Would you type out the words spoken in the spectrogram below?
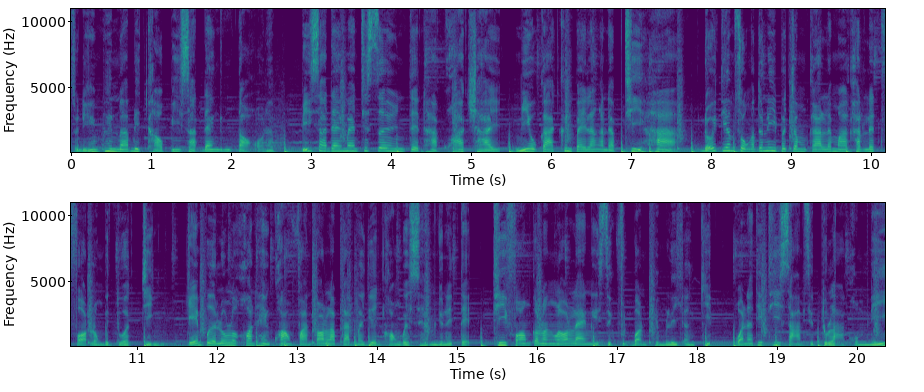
สวัสดีเพื่อนๆมาอัปเดตข่าวปีศาจแดงกันต่อนะครับ ปีศาจแดงแมนเชสเตอร์ยูไนเต็ดหากคว้าชัย มีโอกาสขึ้นไปลังอันดับที่ 5 โดยเตรียมส่งอันโตนี่ประจำการและมาคัดเลดฟอร์ดลงเป็นตัวจริง เกมเปิดลงละครแห่งความฝันต้อนรับการมาเยือนของเวสต์แฮมยูไนเต็ดที่ฟอร์มกำลังร้อนแรงในศึกฟุตบอลพรีเมียร์ลีกอังกฤษ วันอาทิตย์ที่ 30 ตุลาคมนี้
